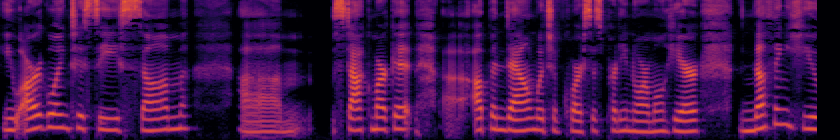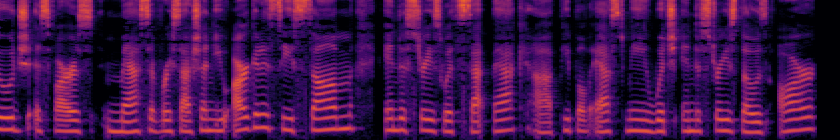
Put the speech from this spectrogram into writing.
You are going to see some um, stock market uh, up and down, which of course is pretty normal here. Nothing huge as far as massive recession. You are going to see some industries with setback. Uh, people have asked me which industries those are.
